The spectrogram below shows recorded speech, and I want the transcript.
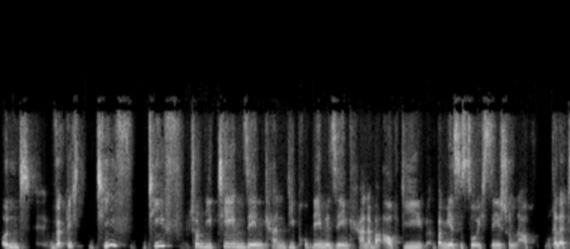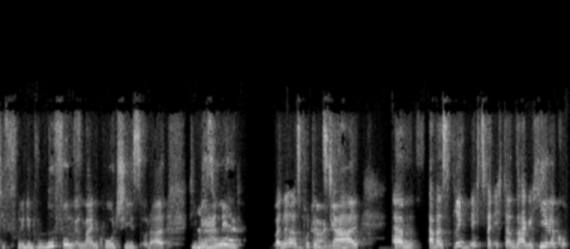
und wirklich tief, tief schon die Themen sehen kann, die Probleme sehen kann, aber auch die, bei mir ist es so, ich sehe schon auch relativ früh die Berufung in meinen Coaches oder die Vision, ja, ja. Ne, das Potenzial. Ja, ähm, aber es bringt nichts, wenn ich dann sage, hier, guck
